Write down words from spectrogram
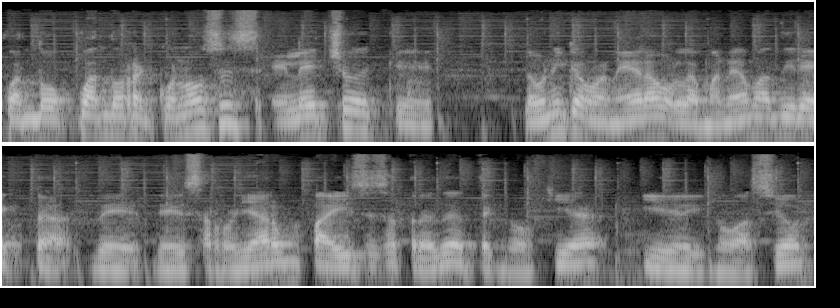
cuando, cuando reconoces el hecho de que la única manera o la manera más directa de, desarrollar un país es a través de la tecnología y de la innovación.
